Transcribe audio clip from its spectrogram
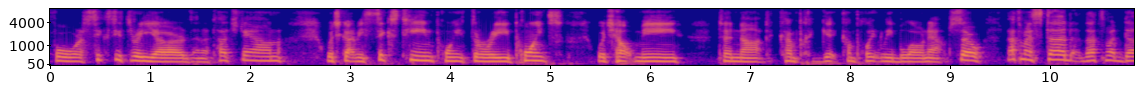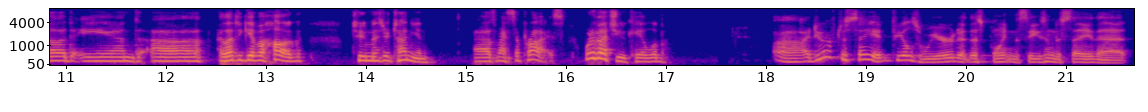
for 63 yards and a touchdown, which got me 16.3 points, which helped me to not get completely blown out. So that's my stud, that's my dud, and uh, I'd like to give a hug to Mr. Tonyan as my surprise. What about you, Caleb? Uh, I do have to say it feels weird at this point in the season to say that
